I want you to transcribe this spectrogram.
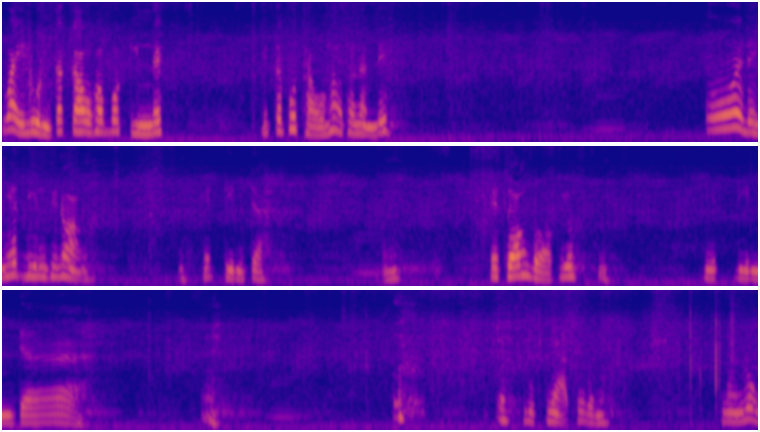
ไหวรุ่นตะเกาเขาบ่กินเด้มีตะผู้เฒ่าเฮาเท่านั้นดิโอ้ยได้เห็ดดินพี่น้องเห็ดดินจ้ะได้สองดอกอยู่ เห็ดดินจ้าลูกหยาดด้วยบ่เนี่ยนางลง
